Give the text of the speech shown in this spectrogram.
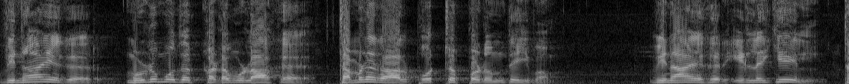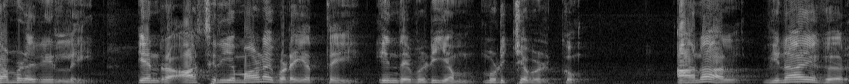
விநாயகர் முழுமுதற் கடவுளாக தமிழரால் போற்றப்படும் தெய்வம். விநாயகர் இல்லையேல் தமிழர் இல்லை என்ற ஆச்சரியமான விடயத்தை இந்த விடியம் முடிச்சவிழ்க்கும். ஆனால் விநாயகர்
